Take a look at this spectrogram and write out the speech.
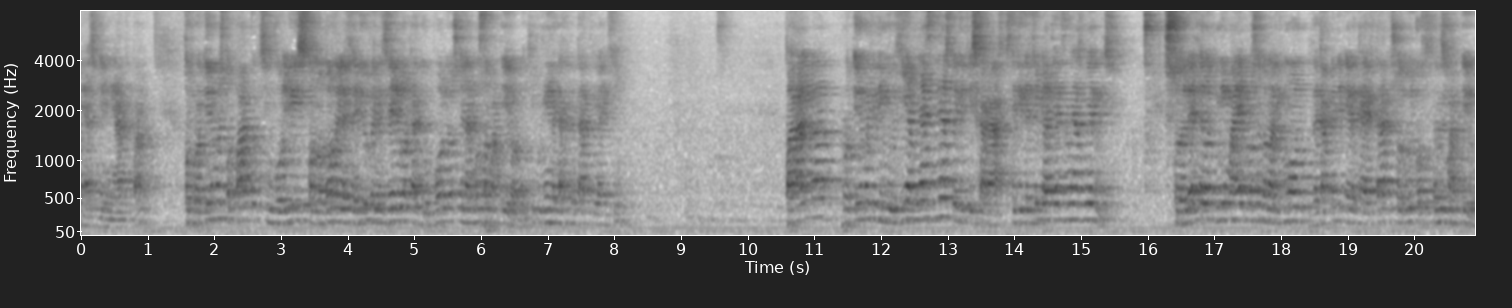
Νέας Σμύρνη το προτείνουμε στο πάρκο της συμβολής των οδών Ελευθερίου Βενιζέλου Ακαδιουπόλεω και Ναρμό των Μαρτύρων, εκεί που γίνεται κάθε Τετάρτη λαϊκή. Παράλληλα, προτείνουμε τη δημιουργία μιας νέας παιδικής χαράς στην κεντρική πλατεία της Νέας Μύρνης. Στο ελεύθερο τμήμα έκδοση των αριθμών 15 και 17 της οδού 25 Μαρτίου.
